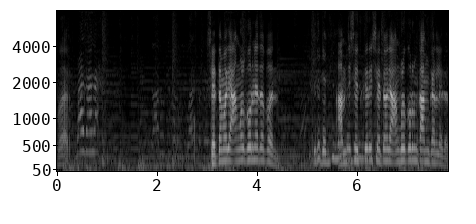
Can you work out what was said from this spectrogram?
बर. शेतामध्ये आंघोळ करून येतात पण. इथे डंकी आमचे शेतकरी शेतामध्ये आंघोळ करून काम करायला येतात.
